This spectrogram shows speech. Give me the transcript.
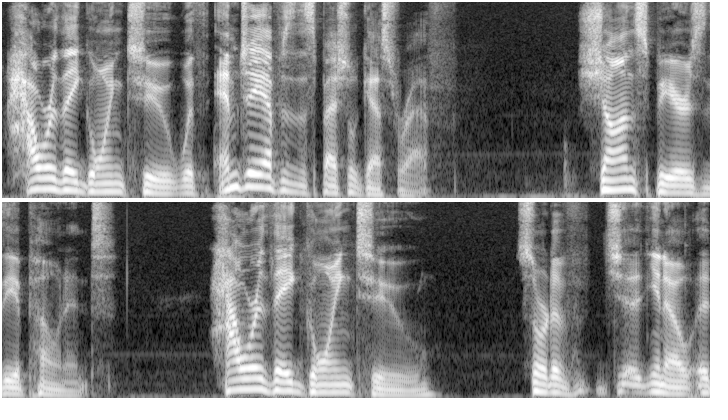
How are they going to with MJF as the special guest ref, Shawn Spears the opponent? How are they going to sort of you know uh,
